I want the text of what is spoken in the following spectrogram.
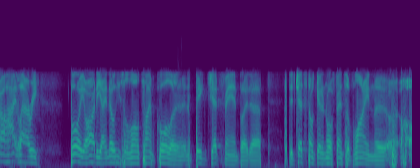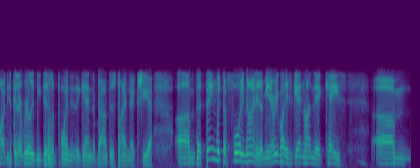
Oh, hi, Larry. Boy, Artie, I know he's a long time caller and a big Jet fan, but uh, the Jets don't get an offensive line, uh, Artie's going to really be disappointed again about this time next year. Um, the thing with the 49ers, I mean, everybody's getting on their case. Um,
